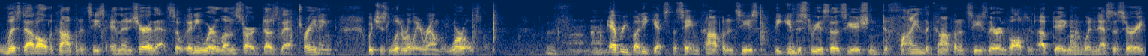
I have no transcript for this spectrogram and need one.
list out all the competencies and then share that. So anywhere Lone Star does that training, which is literally around the world, everybody gets the same competencies. The industry association defined the competencies. They're involved in updating them when necessary.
